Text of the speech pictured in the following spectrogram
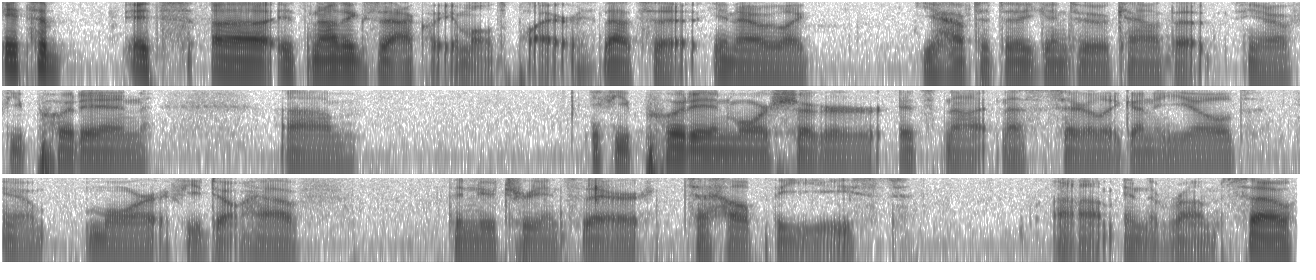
it's a it's uh it's not exactly a multiplier that's it you know like you have to take into account that you know if you put in um if you put in more sugar it's not necessarily going to yield you know more if you don't have the nutrients there to help the yeast um, in the rum. So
